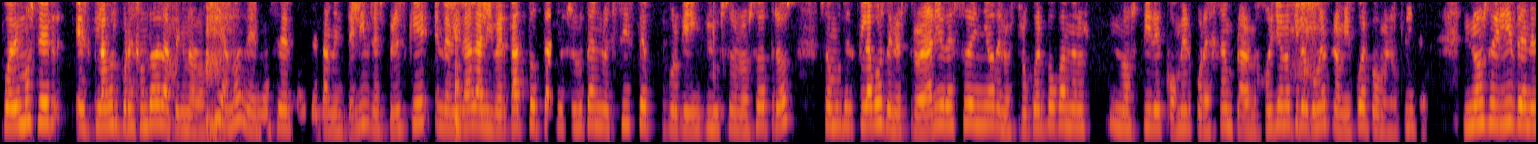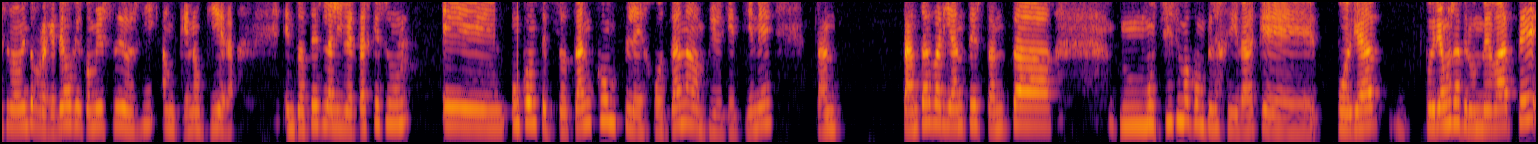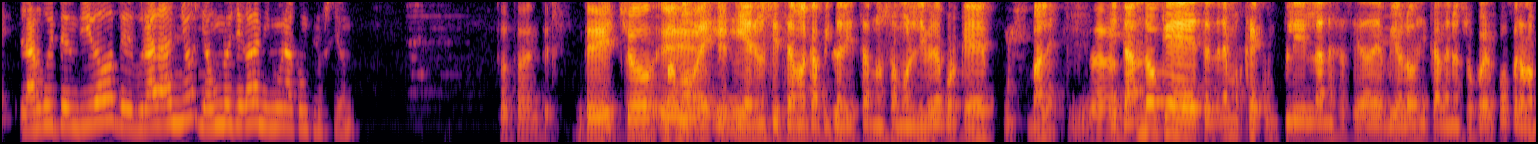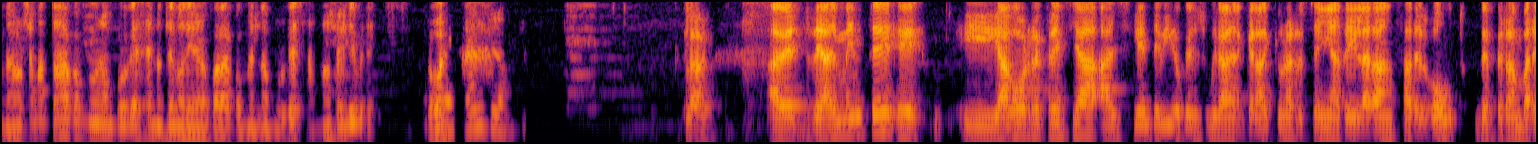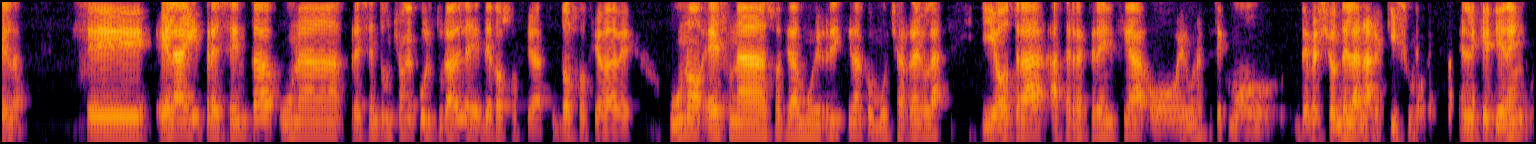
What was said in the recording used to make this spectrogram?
podemos ser esclavos, por ejemplo, de la tecnología, ¿no? De no ser completamente libres, pero es que en realidad la libertad total y absoluta no existe porque incluso nosotros somos esclavos de nuestro horario de sueño, de nuestro cuerpo cuando nos, nos pide comer, por ejemplo. A lo mejor yo no quiero comer, pero mi cuerpo me lo pide. No soy libre en ese momento porque tengo que comer sí o sí, aunque no quiera. Entonces, la libertad es que es un, eh, un concepto tan complejo, tan amplio y que tiene tan, tantas variantes, tanta muchísima complejidad que podría, podríamos hacer un debate largo y tendido de durar años y aún no llegar a ninguna conclusión. Exactamente. De hecho, Vamos, eh, y, en... un sistema capitalista no somos libres porque, vale, quitando que tendremos que cumplir las necesidades biológicas de nuestro cuerpo, pero a lo mejor se me antoja comer una hamburguesa y no tengo dinero para comer la hamburguesa, no soy libre. Por ejemplo. Claro. A ver, realmente, eh, y hago referencia al siguiente vídeo que se subirá en el canal, que es una reseña de La danza del GOAT de Ferran Varela. Eh, él ahí presenta, una, un choque cultural de, dos, dos sociedades. Uno es una sociedad muy rígida, con muchas reglas, y otra hace referencia o es una especie como de versión del anarquismo, en el que tienen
